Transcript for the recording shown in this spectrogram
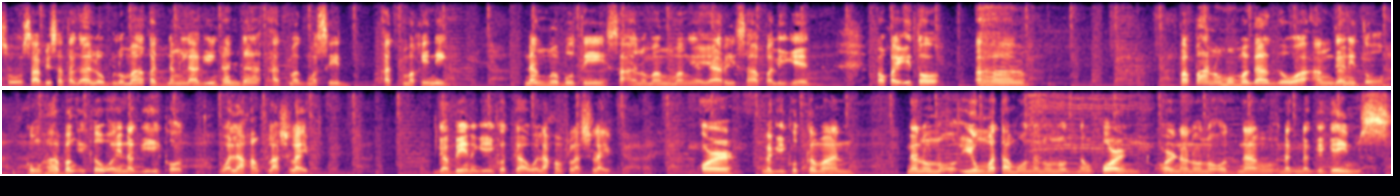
So sabi sa Tagalog, lumakad ng laging handa at magmasid at makinig ng mabuti sa anumang mangyayari sa paligid. Okay, ito, uh, paano mo magagawa ang ganito kung habang ikaw ay nag-iikot, wala kang flashlight? Gabi, nag-iikot ka, wala kang flashlight. Or, nag-ikot ka man, nanonood, yung mata mo nanonood ng porn or nanonood ng nag nag-games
